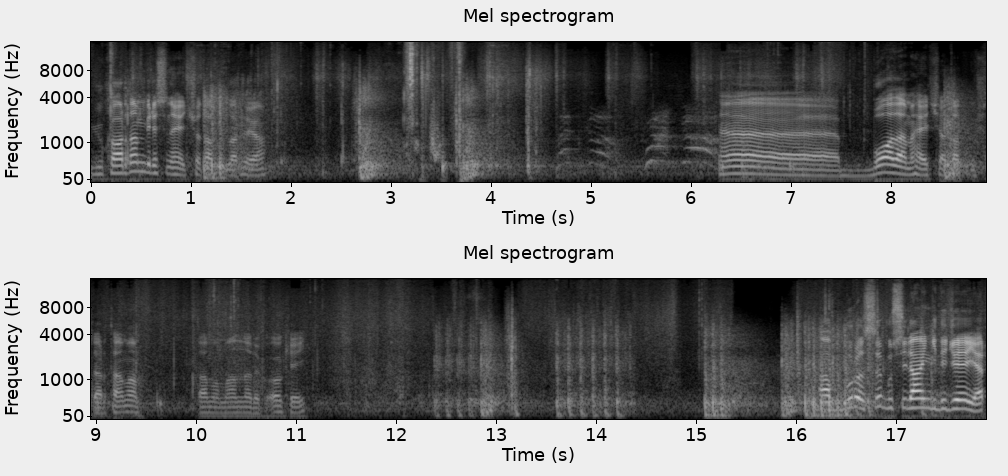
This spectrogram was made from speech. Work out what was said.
Yukarıdan birisine headshot attılar ya. He, bu adama headshot atmışlar tamam. Tamam anladık okey. Abi burası bu silahın gideceği yer.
